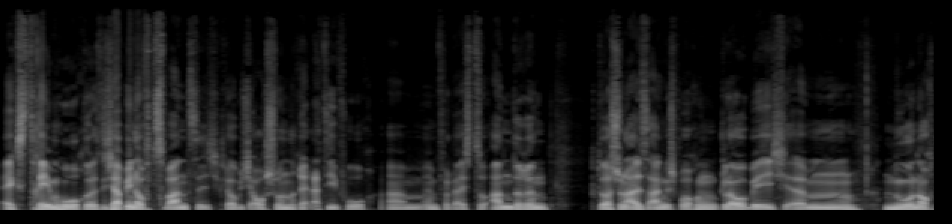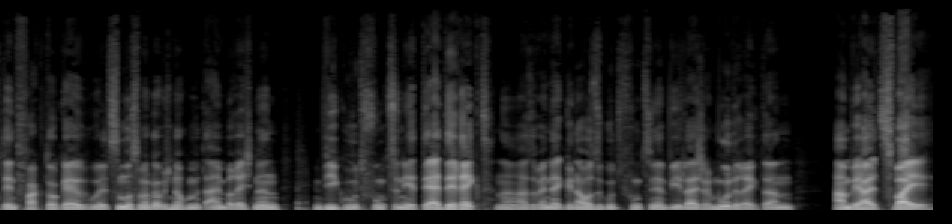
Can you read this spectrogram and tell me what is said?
extrem hoch ist. Ich habe ihn auf 20, glaube ich, auch schon relativ hoch ähm, im Vergleich zu anderen. Du hast schon alles angesprochen, glaube ich. Ähm, nur noch den Faktor Garrett Wilson muss man, glaube ich, noch mit einberechnen. Wie gut funktioniert der direkt? Ne? Also, wenn der genauso gut funktioniert wie Elijah Moore direkt, dann haben wir halt zwei,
